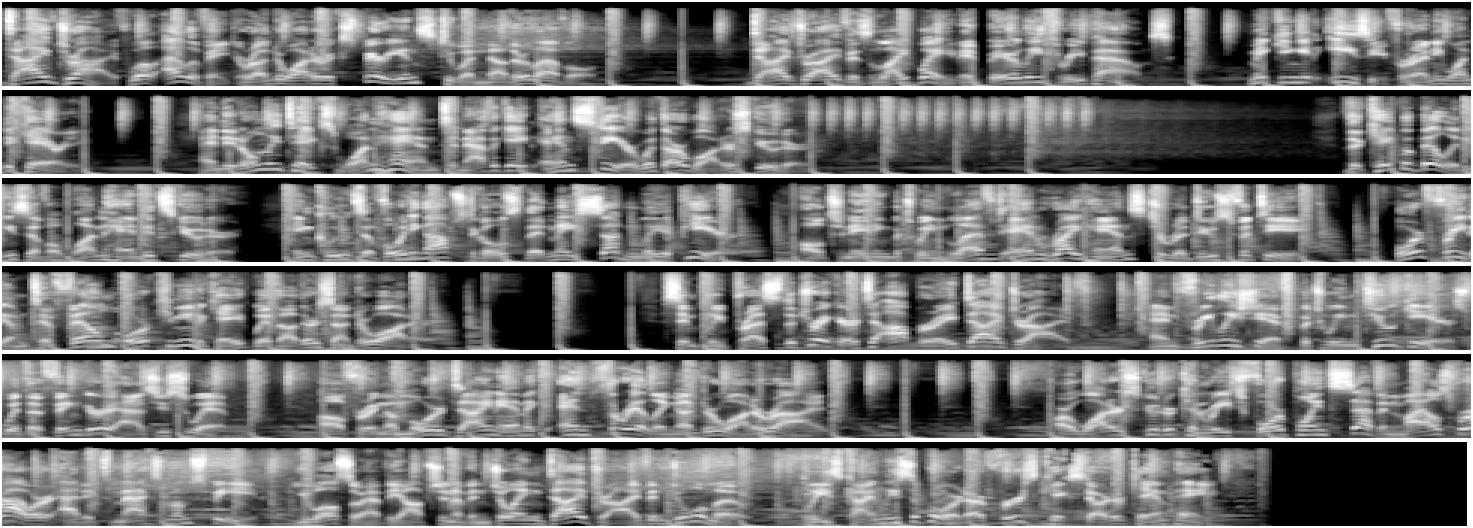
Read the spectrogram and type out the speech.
Dive Drive will elevate your underwater experience to another level. Dive Drive is lightweight at barely 3 pounds, making it easy for anyone to carry. And it only takes one hand to navigate and steer with our water scooter. The capabilities of a one-handed scooter includes avoiding obstacles that may suddenly appear, alternating between left and right hands to reduce fatigue, or freedom to film or communicate with others underwater. Simply press the trigger to operate Dive Drive and freely shift between two gears with a finger as you swim, offering a more dynamic and thrilling underwater ride. Our water scooter can reach 4.7 miles per hour at its maximum speed. You also have the option of enjoying Dive Drive in dual mode. Please kindly support our first Kickstarter campaign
